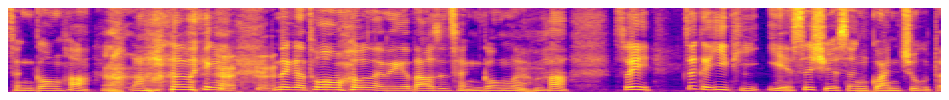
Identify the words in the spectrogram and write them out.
成功哈，然后那个 那个脱欧的那个倒是成功了哈，所以这个议题也是学生关注的。”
